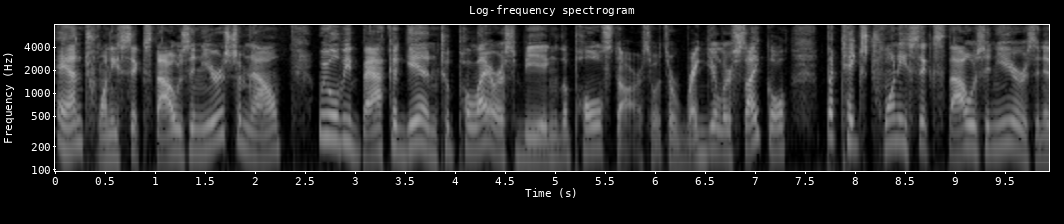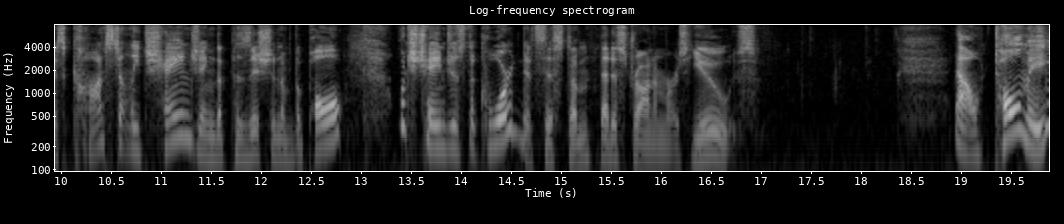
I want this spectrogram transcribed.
And 26,000 years from now, we will be back again to Polaris being the pole star. So it's a regular cycle, but takes 26,000 years and is constantly changing the position of the pole, which changes the coordinate system that astronomers use. Now Ptolemy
